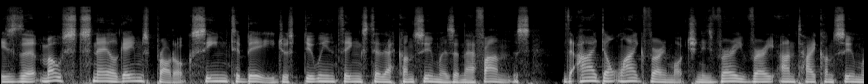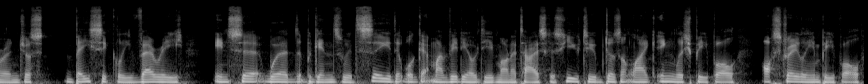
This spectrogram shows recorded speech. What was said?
is that most Snail Games products seem to be just doing things to their consumers and their fans that I don't like very much and is very, very anti consumer and just basically very insert word that begins with C that will get my video demonetized because YouTube doesn't like English people, Australian people,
